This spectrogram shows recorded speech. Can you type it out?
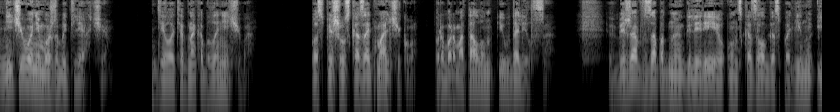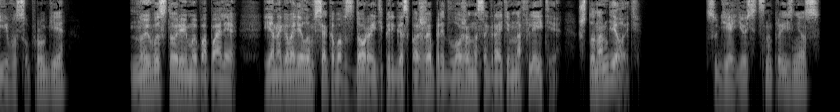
«Ничего не может быть легче». Делать, однако, было нечего. «Поспешу сказать мальчику», — пробормотал он и удалился. Вбежав в западную галерею, он сказал господину и его супруге, «Ну и в историю мы попали. Я наговорил им всякого вздора, и теперь госпоже предложено сыграть им на флейте. Что нам делать?» Судья Йосицын произнес,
